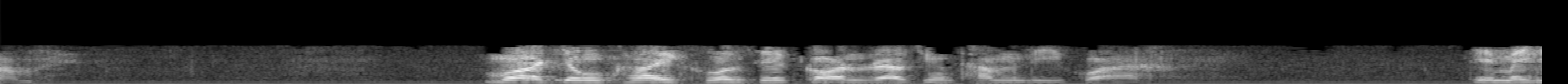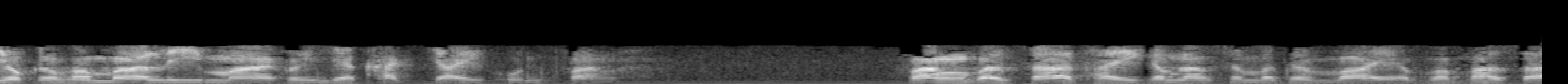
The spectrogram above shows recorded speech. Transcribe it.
นำว่าจงใคร่ควรเสียก่อนแล้วจึงทำดีกว่า ที่ไม่ยกกับพระบาลีมาก็เห็นจะขัดใจคนฟัง ฟังภาษาไทยกำลังสมบสบายเอาภาษา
